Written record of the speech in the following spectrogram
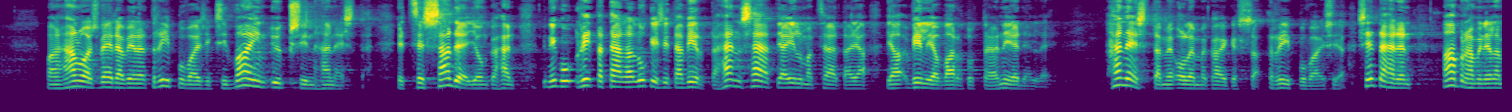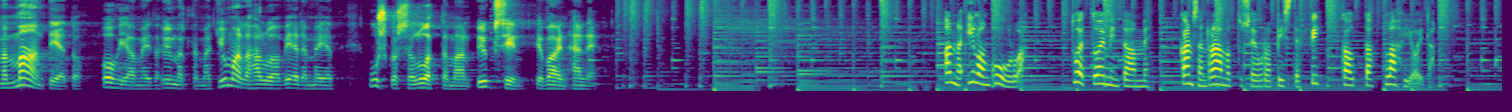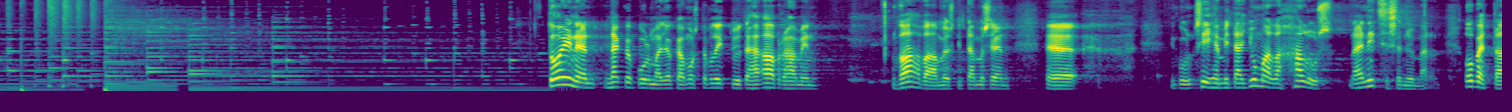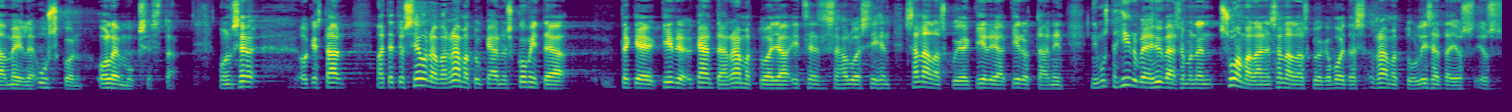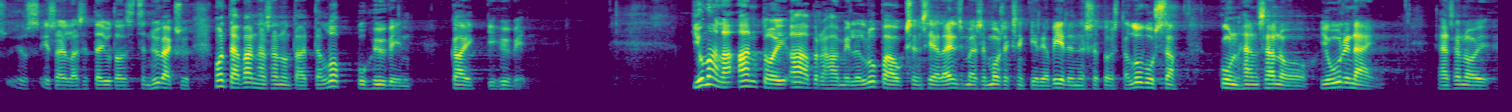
Vaan hän haluaisi viedä vielä riippuvaisiksi vain yksin hänestä. Että se sade, jonka hän, niin kuin Riitta täällä luki sitä virta, hän säät ja ilmat säätää ja, ja viljan vartuttaa ja niin edelleen. Hänestä me olemme kaikessa riippuvaisia. Sen tähden Abrahamin elämän maantieto ohjaa meitä ymmärtämään, että Jumala haluaa viedä meidät uskossa luottamaan yksin ja vain häneen. Anna ilon kuulua. Tue toimintaamme kansanraamattuseura.fi kautta lahjoita. Toinen näkökulma, joka minusta liittyy tähän Abrahamin vahvaan myöskin tämmöiseen niin kuin siihen, mitä Jumala halusi, näin itse sen ymmärrän, opettaa meille uskon olemuksesta, on se oikeastaan, mä että jos seuraava raamatun käännöskomitea tekee, kirja, kääntää raamattua ja itse asiassa haluaisi siihen sanalaskujen kirjaa kirjoittaa, niin, niin musta hirveän hyvä semmoinen suomalainen sanalasku, joka voitaisiin raamattuun lisätä, jos, jos, jos israelilaiset ja juutalaiset sen hyväksyy, on tämä vanha sanonta, että loppu hyvin, kaikki hyvin. Jumala antoi Abrahamille lupauksen siellä ensimmäisen Mooseksen kirjan 15. luvussa, kun hän sanoo juuri näin. Hän sanoi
